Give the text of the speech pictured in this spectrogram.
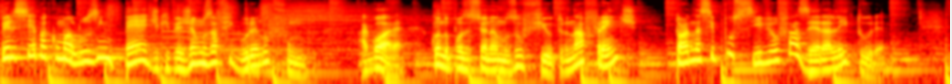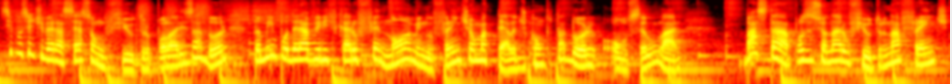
perceba como a luz impede que vejamos a figura no fundo. Agora, quando posicionamos o filtro na frente, torna-se possível fazer a leitura. Se você tiver acesso a um filtro polarizador, também poderá verificar o fenômeno frente a uma tela de computador ou celular, Basta posicionar o filtro na frente,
